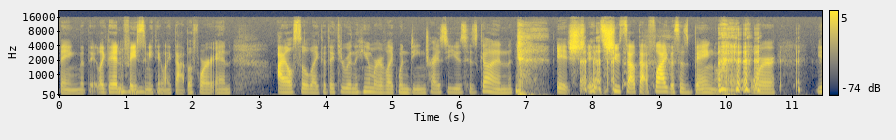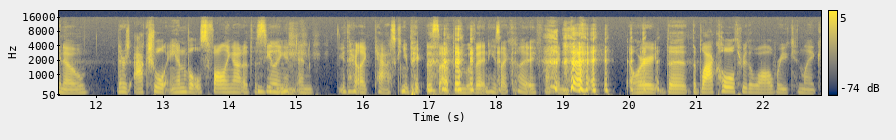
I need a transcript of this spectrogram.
thing that they like they hadn't faced Mhm. anything like that before and I also like that they threw in the humor of like when Dean tries to use his gun, it sh- it shoots out that flag that says "bang" on it, or you know, there's actual anvils falling out of the ceiling, and, and they're like, "Cass, can you pick this up and move it?" And he's like, "Hey, fucking," or the the black hole through the wall where you can like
